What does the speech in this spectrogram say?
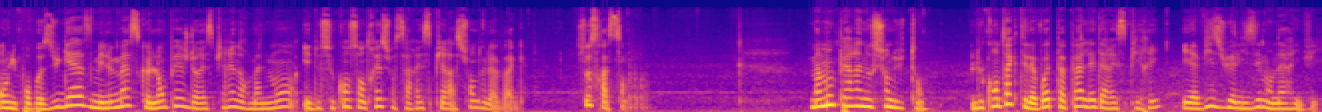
On lui propose du gaz, mais le masque l'empêche de respirer normalement et de se concentrer sur sa respiration de la vague. Ce sera sans. Maman perd la notion du temps. Le contact et la voix de papa l'aident à respirer et à visualiser mon arrivée.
